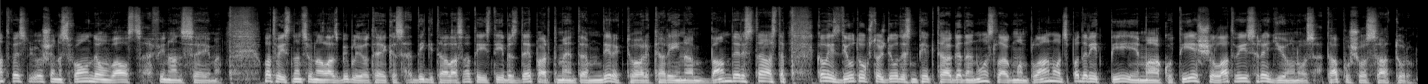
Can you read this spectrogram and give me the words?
atvesļošanas fonda un valsts finansējuma. Latvijas Nacionālās bibliotēkas digitālās attīstības departamenta direktore Karina Banderi stāsta, ka līdz 2025. gada noslēgumam plānots padarīt pieejamāku tieši Latvijas reģionos tapušo saturu.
